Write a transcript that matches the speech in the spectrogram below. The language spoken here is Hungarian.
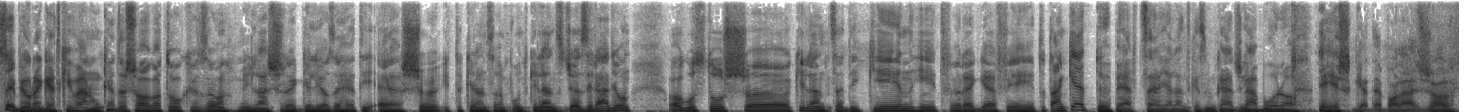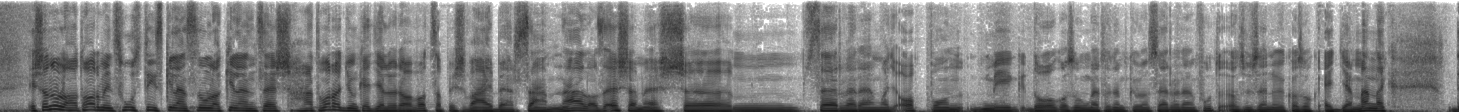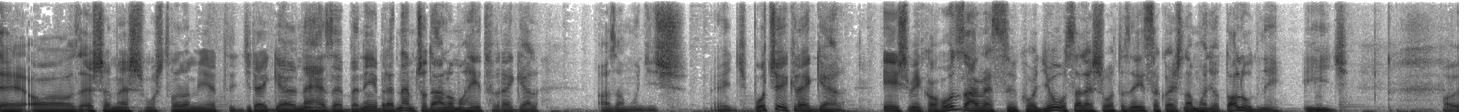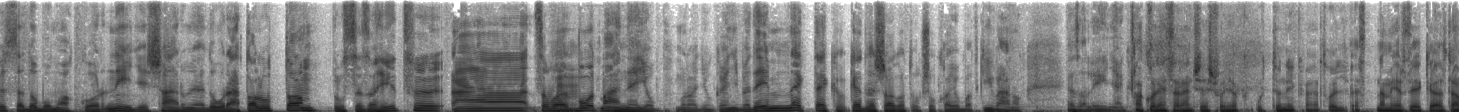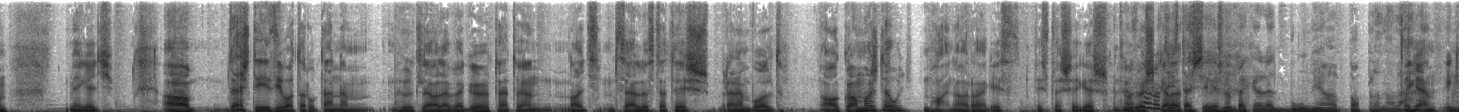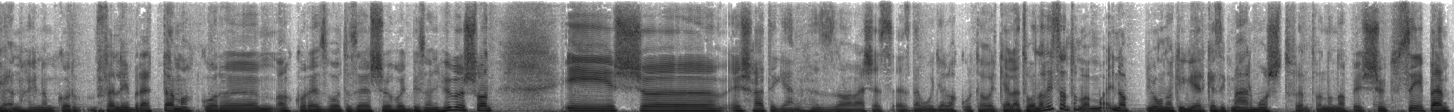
Szép jó reggelt kívánunk, kedves hallgatók! Ez a Millás reggeli az eheti első, itt a 90.9 Jazzy Rádion. Augusztus 9-én, hétfő reggel fél hét után kettő perccel jelentkezünk Ács Gáborral. És Gede Balázsjal. És a 0630 20 10 909-es, hát maradjunk egyelőre a WhatsApp és Viber számnál, az SMS uh, szerveren vagy appon még dolgozunk, mert hogy nem külön szerveren fut, az üzenők azok egyen mennek, de az SMS most valamiért egy reggel nehezebben ébred, nem csodálom, a hétfő reggel az amúgy is egy pocsék reggel, és még ha hozzávesszük, hogy jó szeles volt az éjszaka, és nem hagyott aludni, így ha összedobom, akkor négy és három órát aludtam, plusz ez a hétfő, á, szóval hmm. volt már ennél jobb, maradjunk ennyibe. De én nektek, kedves hallgatók, sokkal jobbat kívánok, ez a lényeg. Akkor én szerencsés vagyok, úgy tűnik, mert hogy ezt nem érzékeltem. Még egy, a esti zivatar után nem hűlt le a levegő, tehát olyan nagy szellőztetésre nem volt alkalmas, de úgy hajnalra egész tisztességes, hűvös kellett. tisztességes, mert be kellett búni a paplan alá. Igen? Igen, mm. én amikor felébredtem, akkor, akkor ez volt az első, hogy bizony hűvös van, és, és hát igen, ez az alvás, ez, ez nem úgy alakult, ahogy kellett volna. Viszont a mai nap jónak ígérkezik, már most fent van a nap, és süt szépen,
